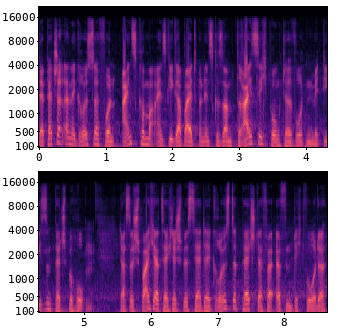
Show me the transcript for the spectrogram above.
Der Patch hat eine Größe von 1,1 GB und insgesamt 30 Punkte wurden mit diesem Patch behoben. Das ist speichertechnisch bisher der größte Patch, der veröffentlicht wurde,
